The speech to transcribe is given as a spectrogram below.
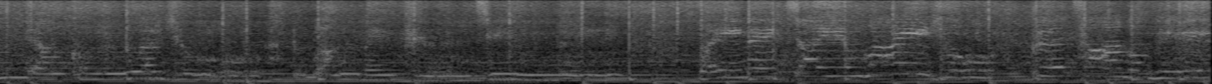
นยังคงเหลืออยู่หวังในคืนที่มีไฟในใจยังไม่อยู่เพื่อทางออกนี้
